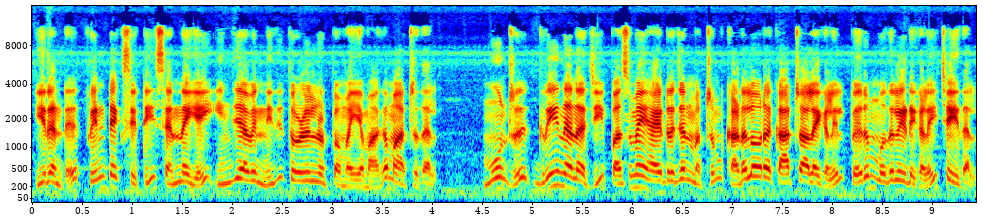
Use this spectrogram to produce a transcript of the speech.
இரண்டு ஃபின்டெக் சிட்டி சென்னையை இந்தியாவின் நிதி தொழில்நுட்ப மையமாக மாற்றுதல். மூன்று கிரீன் எனர்ஜி பசுமை ஹைட்ரஜன் மற்றும் கடலோர காற்றாலைகளில் பெரும் முதலீடுகளை செய்தல்.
